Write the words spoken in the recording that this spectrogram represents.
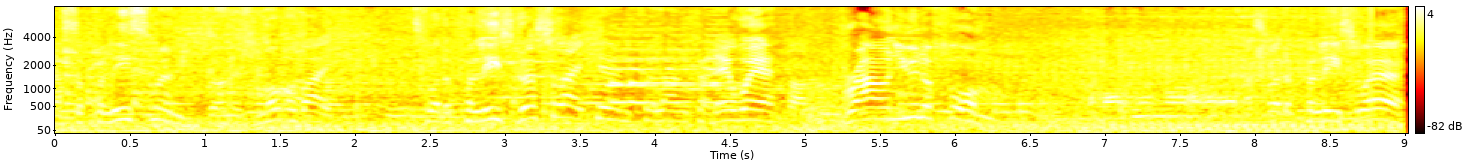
That's a policeman on his motorbike. It's what the police dress like here in Sri Lanka. They wear brown uniform. That's what the police wear.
